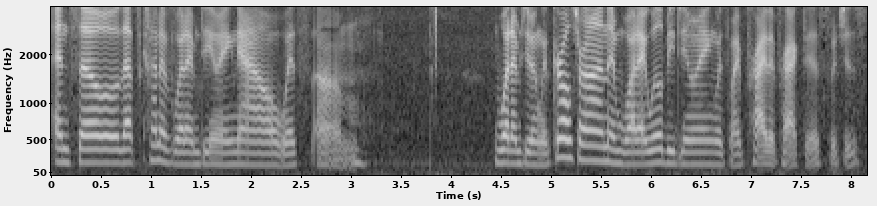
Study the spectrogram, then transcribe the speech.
And so that's kind of what I'm doing now with um, what I'm doing with Girls Run and what I will be doing with my private practice, which is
